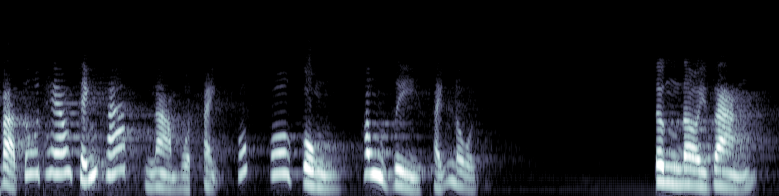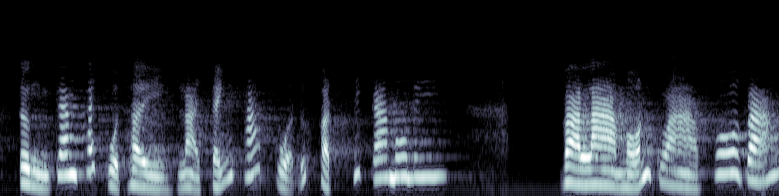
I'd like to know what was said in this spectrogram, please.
và tu theo chánh pháp là một hạnh phúc vô cùng không gì sánh nổi. Từng lời giảng từng trang sách của thầy là chánh pháp của đức phật thích ca mâu ni và là món quà vô giá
